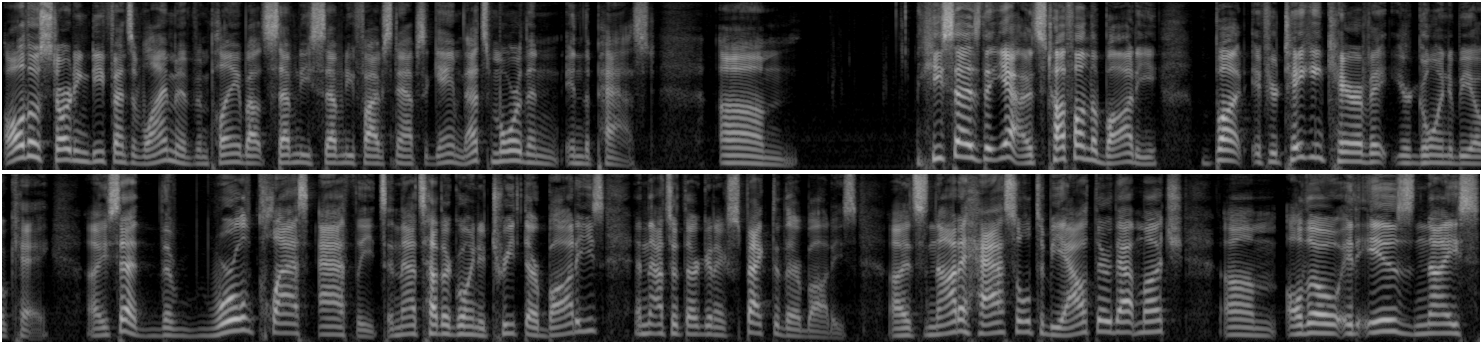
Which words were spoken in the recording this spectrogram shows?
all those starting defensive linemen have been playing about 70, 75 snaps a game. That's more than in the past. Um, he says that yeah, it's tough on the body, but if you're taking care of it, you're going to be okay. Uh, he said the world class athletes, and that's how they're going to treat their bodies, and that's what they're going to expect of their bodies. Uh, it's not a hassle to be out there that much, um, although it is nice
